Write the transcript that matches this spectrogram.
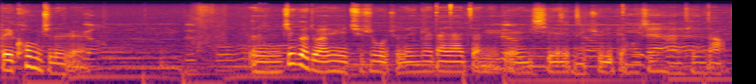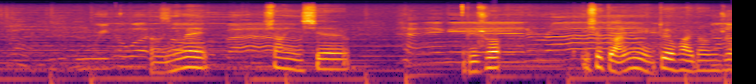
被控制的人。嗯，这个短语其实我觉得应该大家在那个一些美剧里边会经常听到。嗯，因为像一些。比如说，一些短语对话当中，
